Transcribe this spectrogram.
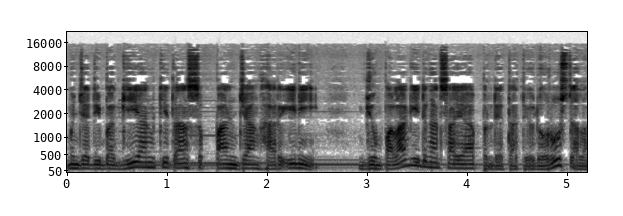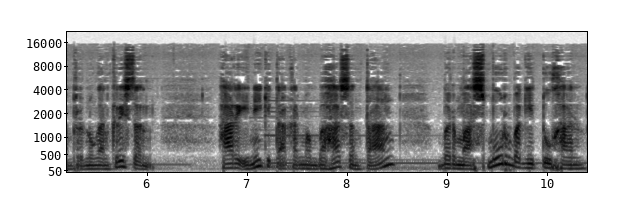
menjadi bagian kita sepanjang hari ini. Jumpa lagi dengan saya Pendeta Theodorus dalam Renungan Kristen. Hari ini kita akan membahas tentang bermasmur bagi Tuhan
